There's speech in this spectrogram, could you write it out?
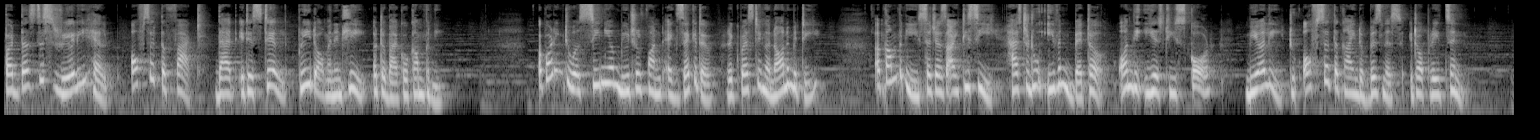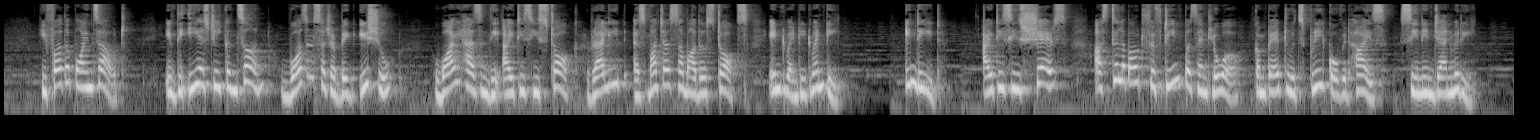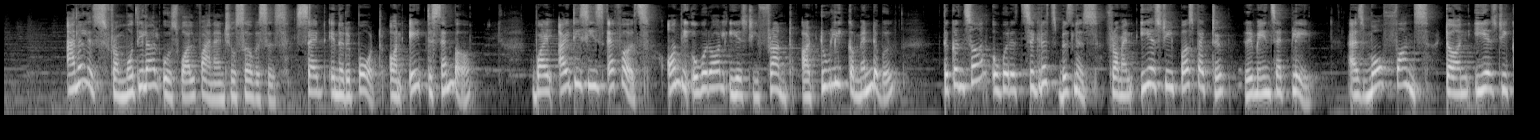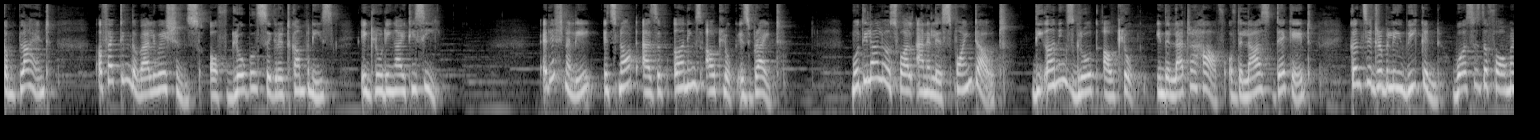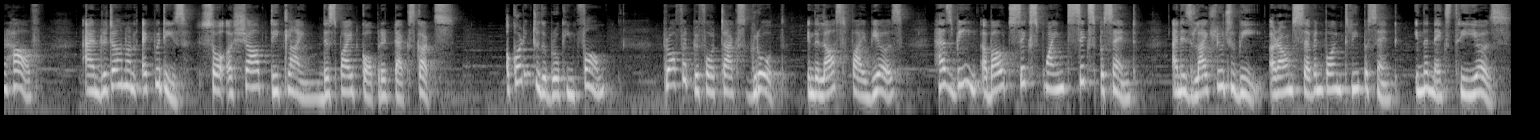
But does this really help offset the fact that it is still predominantly a tobacco company? According to a senior mutual fund executive requesting anonymity, a company such as ITC has to do even better on the ESG score merely to offset the kind of business it operates in. He further points out if the ESG concern wasn't such a big issue, why hasn't the ITC stock rallied as much as some other stocks in 2020? Indeed, ITC's shares are still about 15% lower compared to its pre COVID highs seen in January. Analysts from Motilal Oswal Financial Services said in a report on 8 December while ITC's efforts on the overall ESG front are truly commendable, the concern over its cigarettes business from an ESG perspective remains at play as more funds turn ESG compliant, affecting the valuations of global cigarette companies, including ITC. Additionally, it's not as if earnings outlook is bright. Motilal Oswal analysts point out the earnings growth outlook in the latter half of the last decade considerably weakened versus the former half, and return on equities saw a sharp decline despite corporate tax cuts. According to the broking firm, profit before tax growth in the last five years has been about 6.6% and is likely to be around 7.3% in the next three years.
